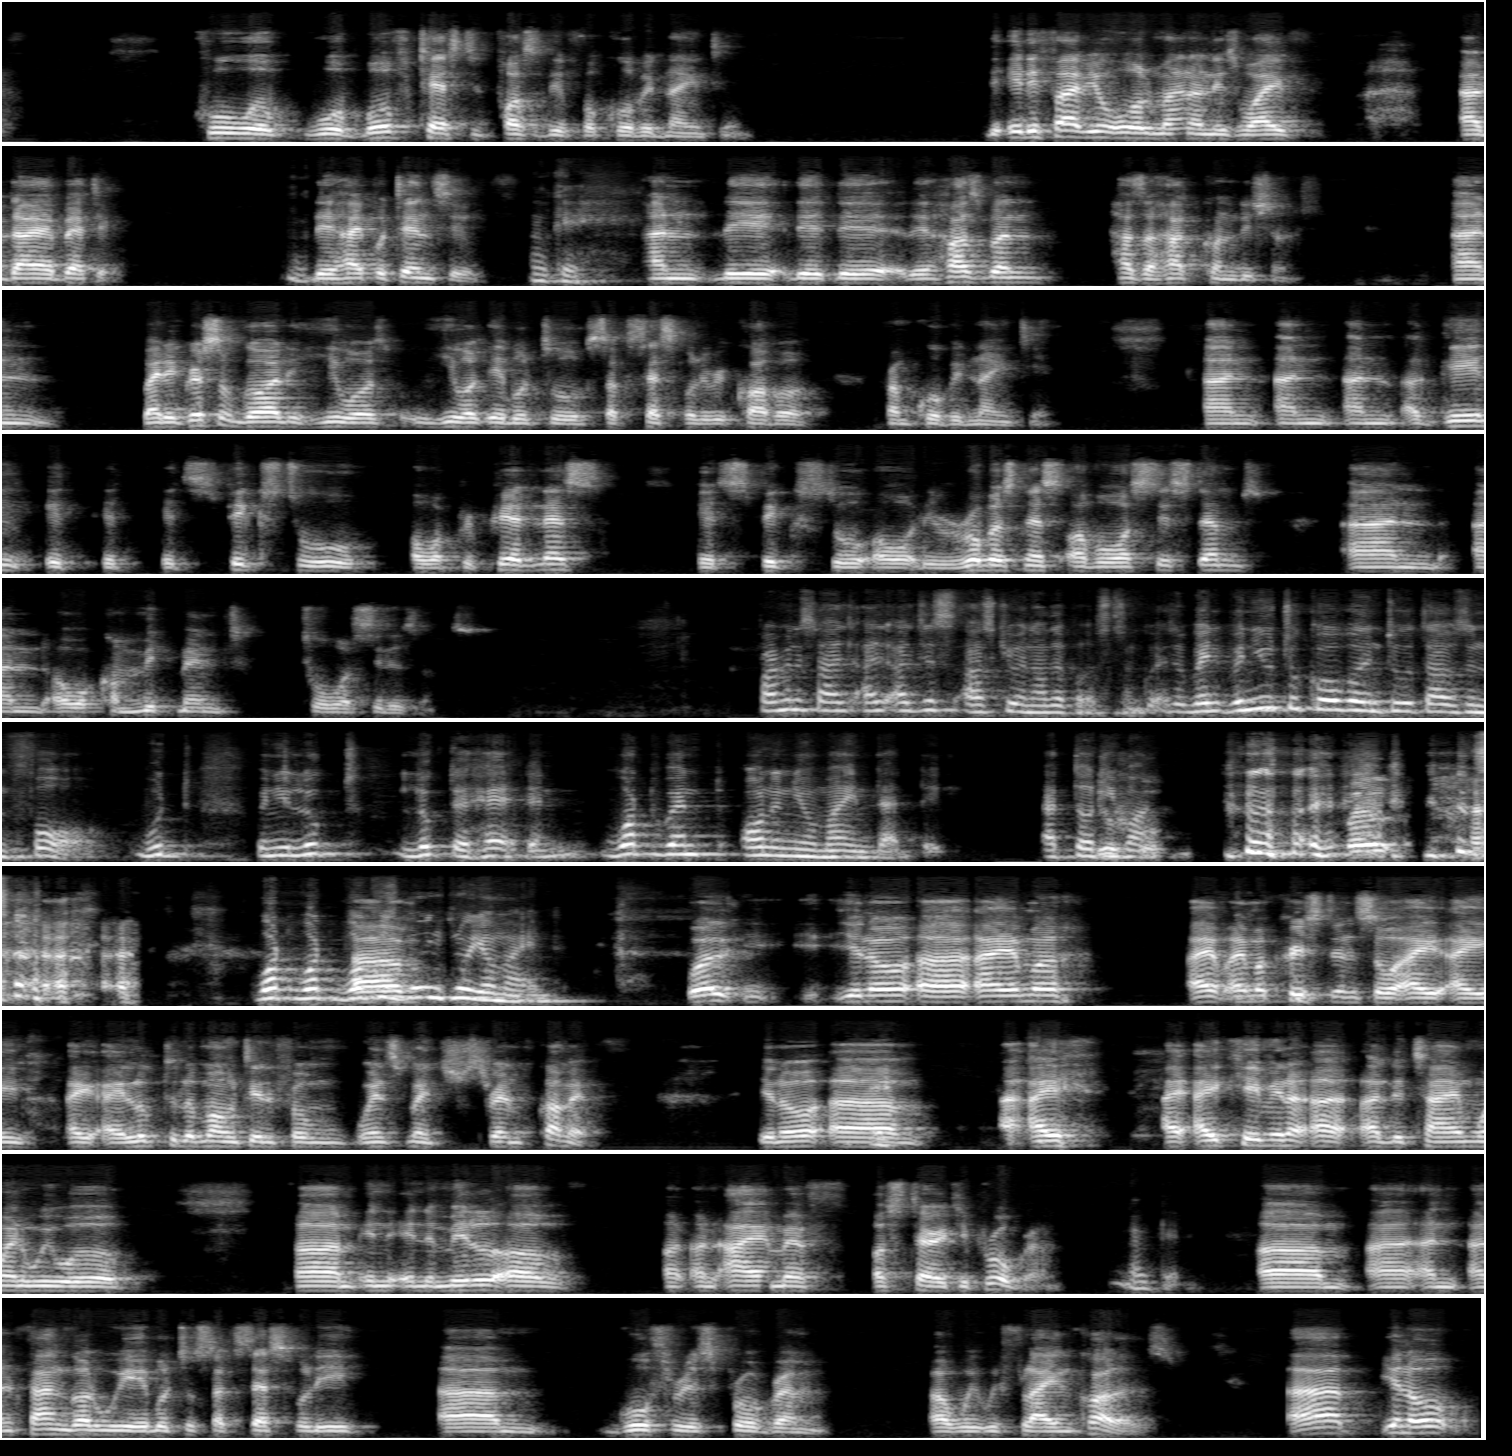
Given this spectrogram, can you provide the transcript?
who were, who were both tested positive for COVID 19. The 85 year old man and his wife are diabetic, they're hypertensive. Okay. And the, the, the, the husband has a heart condition. And by the grace of God, he was, he was able to successfully recover from COVID 19. And, and, and again, it, it, it speaks to our preparedness, it speaks to our, the robustness of our systems, and, and our commitment to our citizens. Prime Minister, I'll, I'll just ask you another personal question. When, when you took over in 2004, would, when you looked, looked ahead, and what went on in your mind that day at 31? well, what, what, what um, was going through your mind? Well, you know, uh, I am a, I, I'm a Christian, so I, I, I look to the mountain from whence my strength cometh. You know, um, I, I, I came in at, at, the time when we were um, in, in the middle of an, IMF austerity program. Okay. Um, and, and thank God we were able to successfully um, go through this program uh, with, with flying colors. Uh, you know,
